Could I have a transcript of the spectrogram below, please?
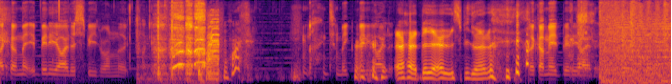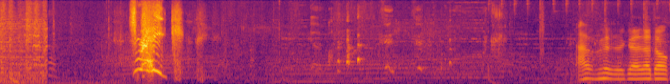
I can make a Billie Eilish speedrun. Look, What? to make Billie Eilish. Uh, the early speedrun. Look, I made Billie Eilish. Drake! I really got I don't.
